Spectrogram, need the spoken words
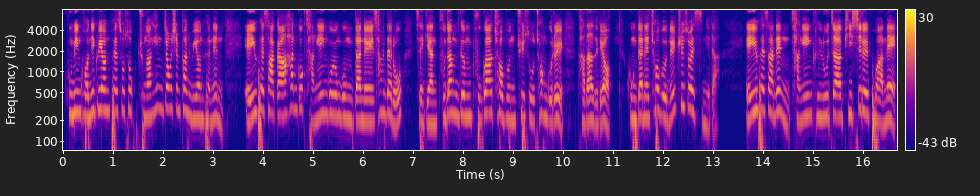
국민권익위원회 소속 중앙행정심판위원회는 A 회사가 한국장애인고용공단을 상대로 제기한 부담금 부과 처분 취소 청구를 받아들여 공단의 처분을 취소했습니다. A 회사는 장애인 근로자 B씨를 포함해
